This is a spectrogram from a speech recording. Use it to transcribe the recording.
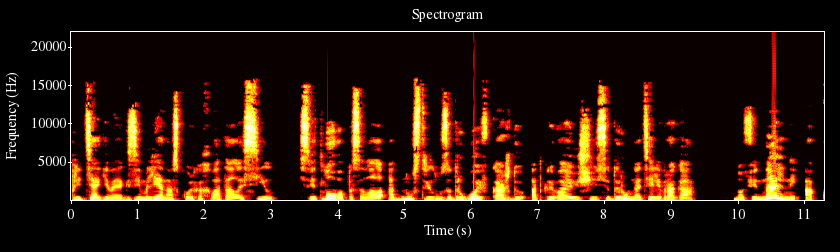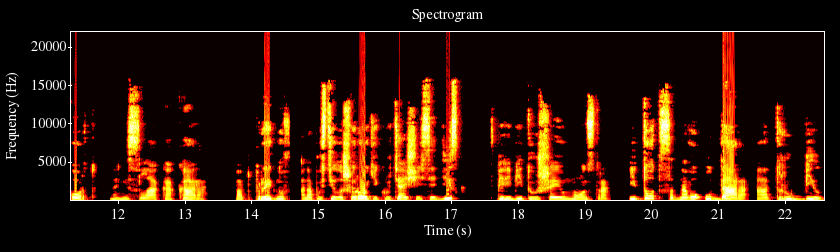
притягивая к земле, насколько хватало сил. Светлова посылала одну стрелу за другой в каждую открывающуюся дыру на теле врага, но финальный аккорд нанесла Какара. Подпрыгнув, она пустила широкий крутящийся диск в перебитую шею монстра, и тот с одного удара отрубил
